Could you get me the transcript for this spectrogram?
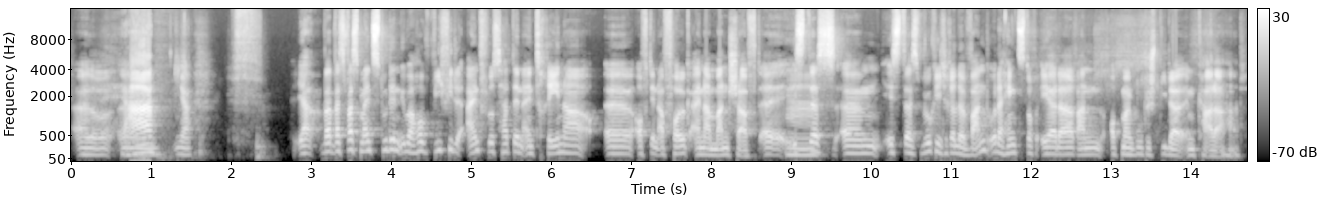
Also, Ja. ähm, ja. Ja, wa- was, was meinst du denn überhaupt? Wie viel Einfluss hat denn ein Trainer äh, auf den Erfolg einer Mannschaft? Äh, Mhm. ist, das, ähm, ist das wirklich relevant oder hängt es doch eher daran, ob man gute Spieler im Kader hat?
